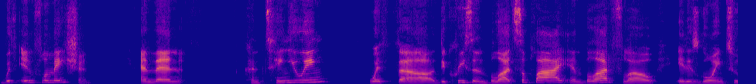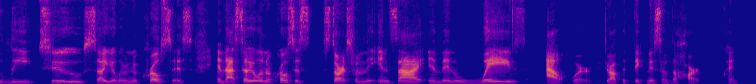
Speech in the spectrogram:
with inflammation and then continuing with the decrease in blood supply and blood flow, it is going to lead to cellular necrosis. And that cellular necrosis starts from the inside and then waves outward throughout the thickness of the heart. Okay.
